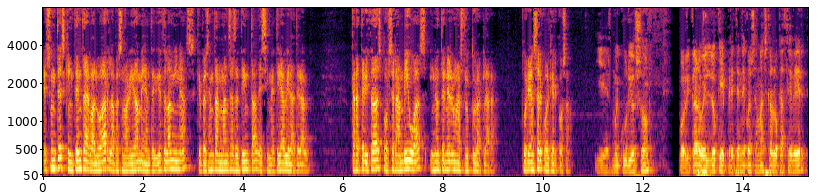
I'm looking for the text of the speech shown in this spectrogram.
Es un test que intenta evaluar la personalidad mediante 10 láminas que presentan manchas de tinta de simetría bilateral, caracterizadas por ser ambiguas y no tener una estructura clara. Podrían ser cualquier cosa. Y es muy curioso porque, claro, él lo que pretende con esa máscara, lo que hace ver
